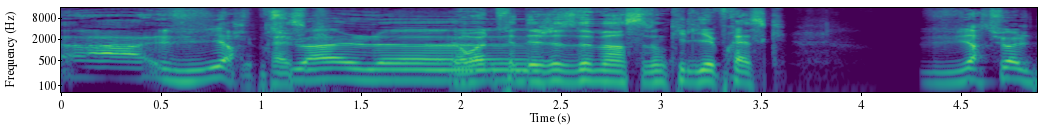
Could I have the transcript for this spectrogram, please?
ah, Virtual. euh, Erwan fait des gestes de main, c'est donc il y est presque. Virtual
